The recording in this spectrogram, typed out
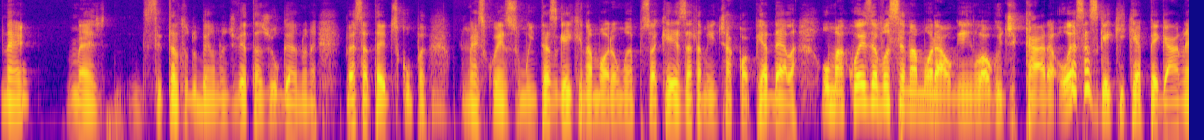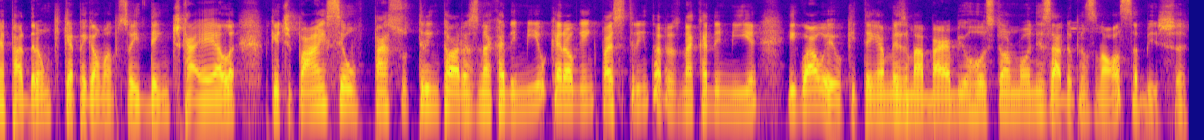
né? Mas se tá tudo bem, eu não devia estar tá julgando, né? Peço até desculpa. Mas conheço muitas gays que namoram uma pessoa que é exatamente a cópia dela. Uma coisa é você namorar alguém logo de cara, ou essas gays que quer pegar, né? Padrão que quer pegar uma pessoa idêntica a ela. Porque, tipo, ai, se eu passo 30 horas na academia, eu quero alguém que passe 30 horas na academia igual eu, que tem a mesma barba e o rosto harmonizado. Eu penso, nossa, bicha.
